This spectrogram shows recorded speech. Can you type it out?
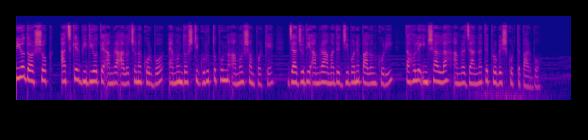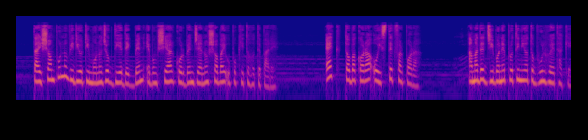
প্রিয় দর্শক, আজকের ভিডিওতে আমরা আলোচনা করব এমন দশটি গুরুত্বপূর্ণ আমল সম্পর্কে, যা যদি আমরা আমাদের জীবনে পালন করি, তাহলে ইনশাল্লাহ আমরা জান্নাতে প্রবেশ করতে পারব। তাই সম্পূর্ণ ভিডিওটি মনোযোগ দিয়ে দেখবেন এবং শেয়ার করবেন যেন সবাই উপকৃত হতে পারে। এক, তবা করা ও ইস্তেকফার পড়া। আমাদের জীবনে প্রতিনিয়ত ভুল হয়ে থাকে।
